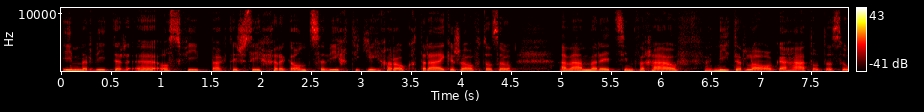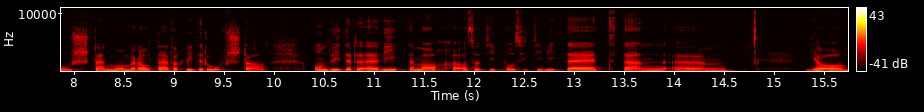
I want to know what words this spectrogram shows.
immer wieder äh, als Feedback. Das ist sicher eine ganz wichtige Charaktereigenschaft. Also auch wenn man jetzt im Verkauf Niederlagen hat oder sonst, dann muss man halt einfach wieder aufstehen und wieder äh, weitermachen. Also die Positivität, dann ähm, ja,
